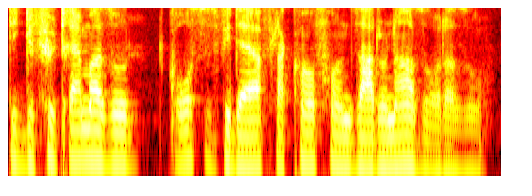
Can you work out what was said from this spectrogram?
die gefühlt dreimal so groß ist wie der Flakon von Sardonaso oder so.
